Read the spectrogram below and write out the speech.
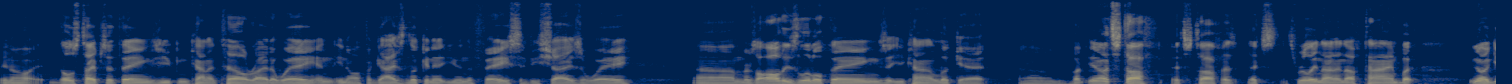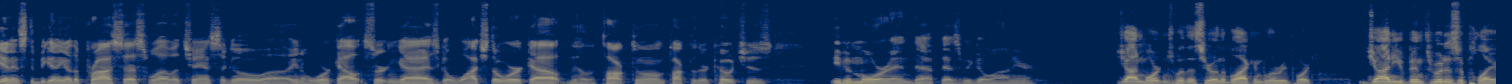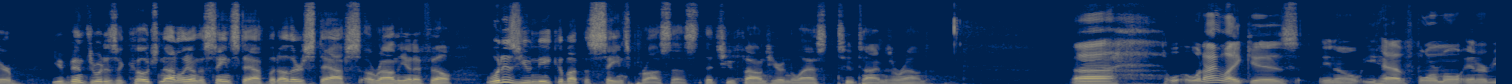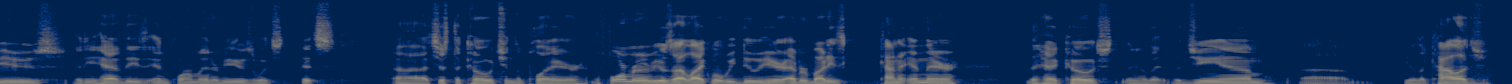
you know those types of things you can kind of tell right away. And you know if a guy's looking at you in the face, if he shies away, um, there's all these little things that you kind of look at. Um, but you know it's tough. It's tough. It's, it's it's really not enough time, but you know, again, it's the beginning of the process. We'll have a chance to go, uh, you know, work out certain guys, go watch the workout, be able to talk to them, talk to their coaches, even more in depth as we go on here. John Morton's with us here on the Black and Blue Report. John, you've been through it as a player. You've been through it as a coach, not only on the Saints staff, but other staffs around the NFL. What is unique about the Saints process that you found here in the last two times around? Uh, what I like is you know, you have formal interviews and you have these informal interviews, which it's uh, it's just the coach and the player. The formal interviews, I like what we do here. Everybody's kind of in there. The head coach, you know, the the GM, uh, you know, the college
